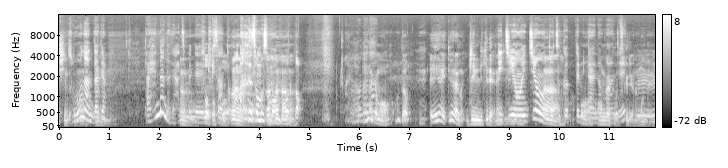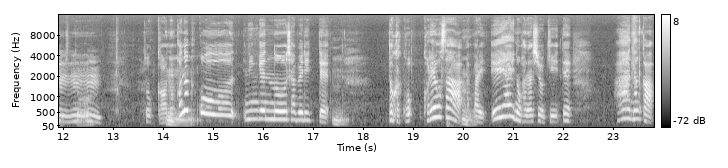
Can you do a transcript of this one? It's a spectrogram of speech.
しいんだと思う、そうなんだ。じゃあ大変なんだね初めね、うん。ミキさんとか、そ もそももっと。ななんかもう本当 AI というよりは人力だよね一音一音と作ってみたいな感じ、うん音楽を作るようなもんだよねううんうんうんそうか、うん。なかなかこう人間のしゃべりってうん。どうかここれをさ、うん。やっぱり AI の話を聞いてあーなんか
